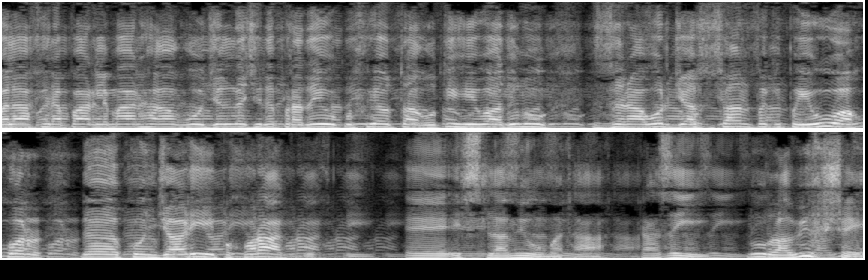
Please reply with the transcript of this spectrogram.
بل اخره پارلمان هغه غوجل دی چې د پردیو کفري او طاغوتي هیوادونو زناور جاسوسان پکې په یو اخور د کونجاړي په خوراک بوخت دي ای اسلامي امته! راځئ نور راویښ شئ!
